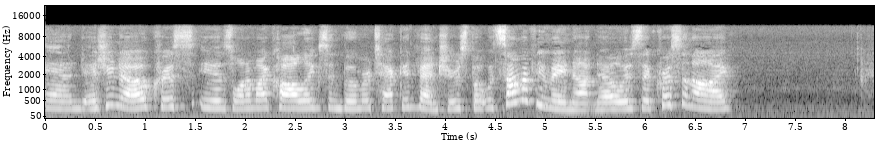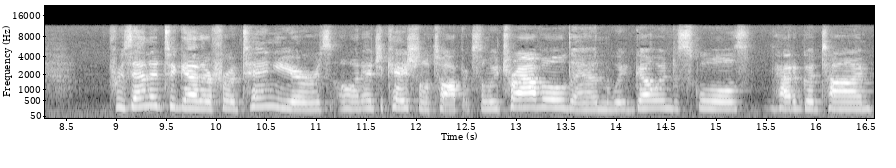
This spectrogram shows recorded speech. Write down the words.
And as you know, Chris is one of my colleagues in Boomer Tech Adventures, but what some of you may not know is that Chris and I presented together for 10 years on educational topics. And we traveled and we'd go into schools, had a good time.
